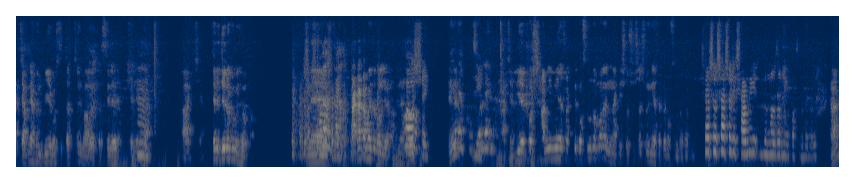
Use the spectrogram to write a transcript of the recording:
আচ্ছা আপনি এখন বিয়ে করতে চাচ্ছেন ভালো একটা ছেলে ছেলে আচ্ছা ছেলে যেরকমই হোক মানে টাকা কামাইতে পারলে হবে না? অবশ্যই। আচ্ছা বিয়ের পর স্বামী নিয়ে থাকতে পছন্দ করেন নাকি শ্বশুর শাশুড়ি নিয়ে থাকতে পছন্দ করেন? শ্বশুর শাশুড়ি স্বামী দুজনেই পছন্দ করে। হ্যাঁ?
